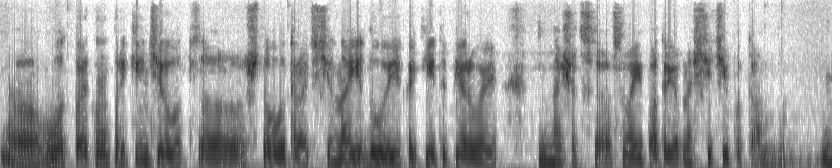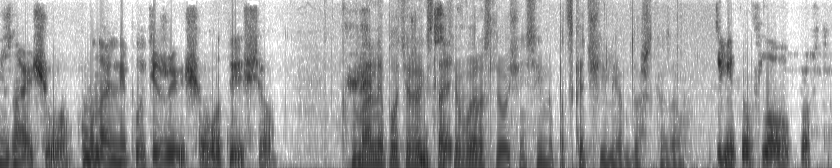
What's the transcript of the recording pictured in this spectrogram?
Э, вот, поэтому прикиньте, вот, э, что вы тратите на еду и какие-то первые значит, свои потребности, типа там, не знаю чего, коммунальные платежи еще. Вот и все. Коммунальные платежи, кстати, кстати, выросли очень сильно, подскочили, я бы даже сказал. Это не то слово просто.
